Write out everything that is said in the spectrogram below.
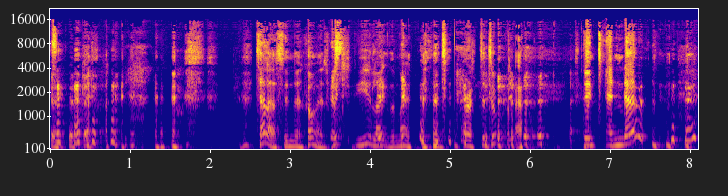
Tell us in the comments which do you like the most for us to talk about. Nintendo.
